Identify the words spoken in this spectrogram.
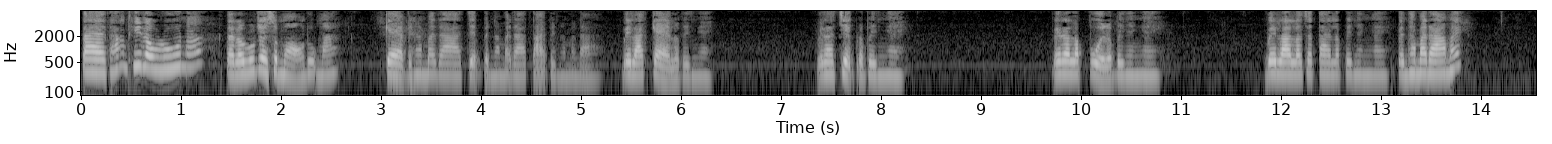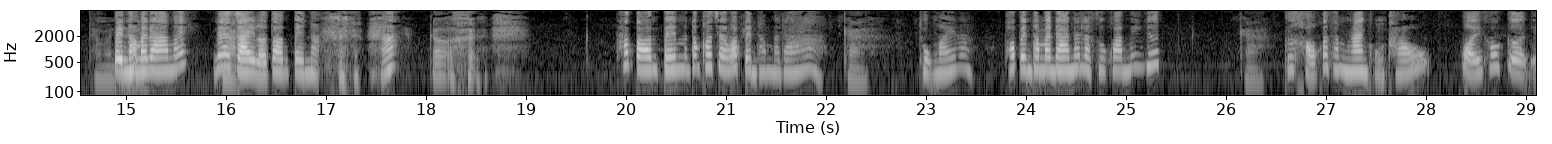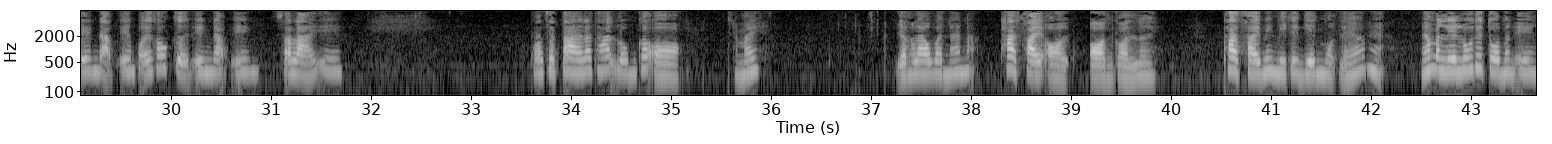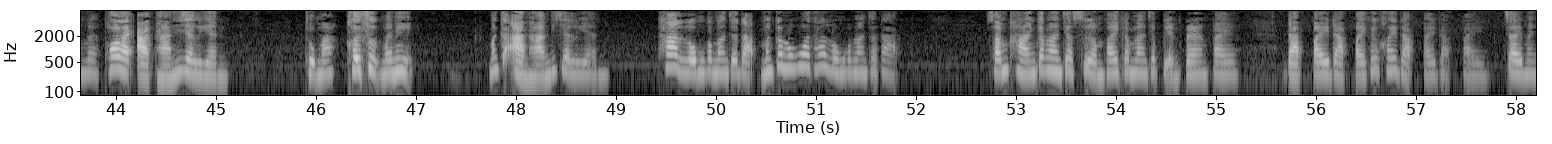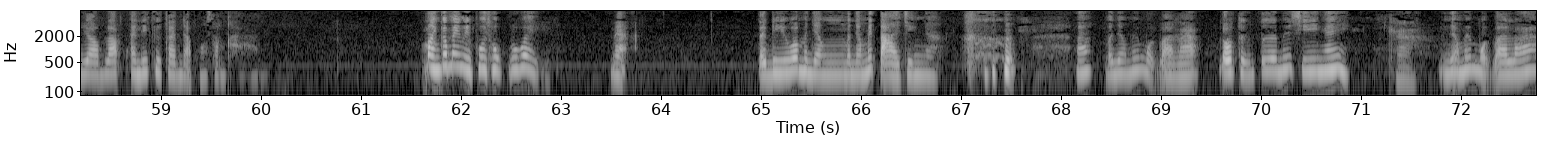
แต่ทั้งที่เรารู้นะ แต่เรารู้โดยสมองถูกไหมแก่เป็นธรรมดา เจ็บเป็นธรรมดา ตายเป็นธรรมดา เวลาแก่เราเป็นไง เวลาเจ็บเราเป็นไง เวลาเราป่วยเราเป็นยังไง เวลาเราจะตายเราเป็นยังไง เป็นธรรมดาไหมธรรมดาเป็นธรรมดาไหมแน่ใจเหรอตอนเป็นอะฮะก็ ถ้าตอนเป็นมันต้องเข้าใจว่าเป็นธรรมดาค่ะ ถูกไหมนะพอเป็นธรรมดานั่นแหละคือความไม่ยึดค่ะ คือเขาก็ทำงานของเขาปล่อยให้เขาเกิดเองดับเอง ปล่อยให้เขาเกิดเองดับเอง สลายเอง พอจะตายแล้วธาตุลมก็ออกเห็นไหมอย่างเราวันนั้นอะ ธาตุไฟอ่อนอ่อนก่อนเลยธาตุไฟไม่มีก็เย็นหมดแล้วเนี่ยนะมันเรียนรู้ด้วยตัวมันเองเลย เพราะอะไรอาจหารที่จะเรียน ถูกไหมเคยฝึกมานี่ มันก็อ่านหารที่จะเรียนธาตุลมกำลังจะดับ มันก็รู้ว่าธาตุลมกำลังจะดับ สังขารกำลังจะเสื่อมไปกำลังจะเปลี่ยนแปลงไป ดับไป ดับไป ค่อย ๆ ดับไป ดับไป ใจมันยอมรับ อันนี้คือการดับของสังขาร มันก็ไม่มีผู้ทุกข์ด้วย เนี่ย แต่ดีว่ามันยังมันยังไม่ตายจริงอะฮะมันง หมดวาระ เราถึงเตือนไม่ชี้ไง ค่ะ มันยังไม่หมดวาระ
